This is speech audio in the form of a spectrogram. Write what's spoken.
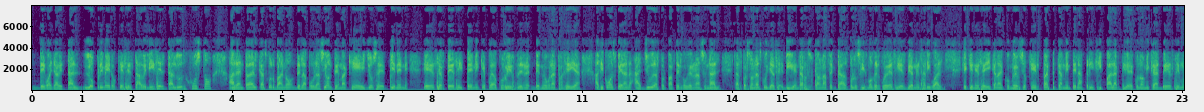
de Guayabetal? Lo primero, que se estabilice el talud justo a la entrada del casco urbano de la población, tema que ellos eh, tienen eh, certeza y temen que pueda ocurrir de, nuevo una tragedia, así como esperan ayudas por parte del gobierno nacional. Las personas cuyas viviendas resultaron afectadas por los sismos del jueves y del viernes, al igual que quienes se dedican al comercio, que es prácticamente la principal actividad económica de este municipio,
